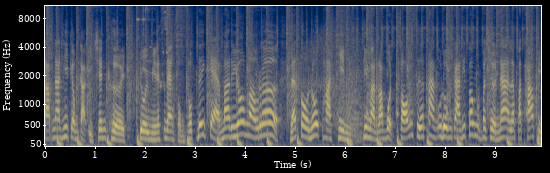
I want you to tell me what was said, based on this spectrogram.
รับหน้าที่กำกับอีกเช่นเคย โดยมีนักแสดงสมทบได้แก่มาริโอมาเรอร์และโตโน่พาคิน ที่มารับบทสองเสือต่างอุดมการที่ต้องมาเผชิญหน้าและปะทะฝี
